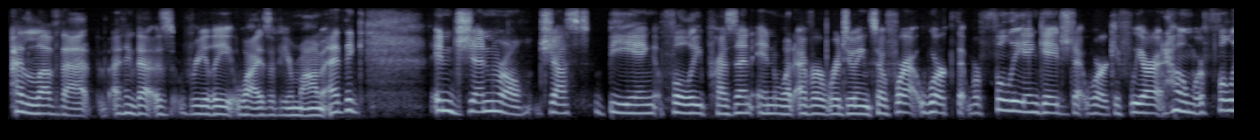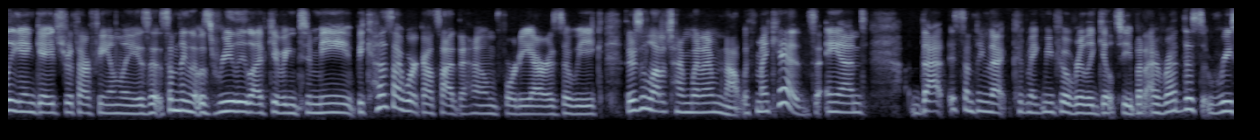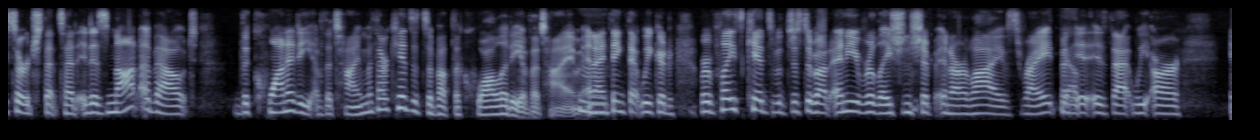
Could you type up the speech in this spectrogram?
I love that. I think that was really wise of your mom. I think in general, just being fully present in whatever we're doing. So if we're at work, that we're fully engaged at work. If we are at home, we're fully engaged with our families. It's something that was really life giving to me because I work outside the home 40 hours a week. There's a lot of time when I'm not with my kids. And that is something that could make me feel really guilty. But I read this research that said it is not about the quantity of the time with our kids it's about the quality of the time mm-hmm. and i mm-hmm. think that we could replace kids with just about any relationship in our lives right but yep. it is that we are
